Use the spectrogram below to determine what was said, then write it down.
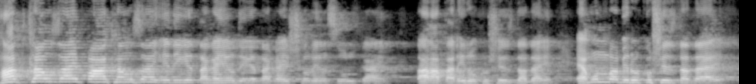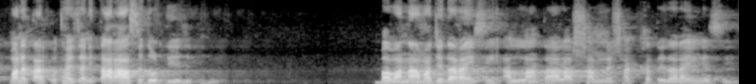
হাত খাও যায়, পা খাও যায়, এদিকে তাকাই ওদিকে তাকাই শরীর চুলকায়, তাড়াতাড়ি রুকু সেজদা দেয়। এমন ভাবে রুকু সেজদা দেয় মানে তার কোথায় জানি তারা আছে, দৌড় দিয়ে যেতে হবে। বাবা, নামাজে দাঁড়াইছি, আল্লাহ তাআলার সামনে সাক্ষাতে দাঁড়াই গেছি।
